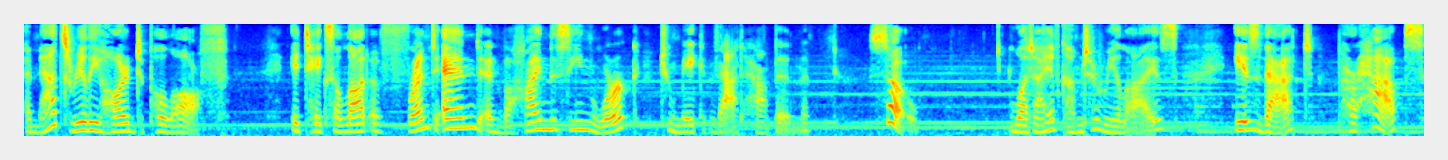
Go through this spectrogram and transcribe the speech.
And that's really hard to pull off. It takes a lot of front end and behind the scene work to make that happen. So, what I have come to realize is that perhaps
